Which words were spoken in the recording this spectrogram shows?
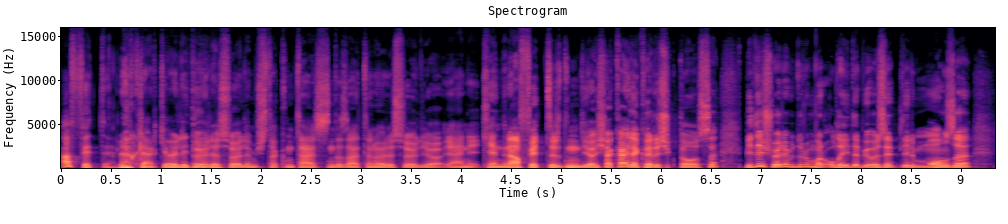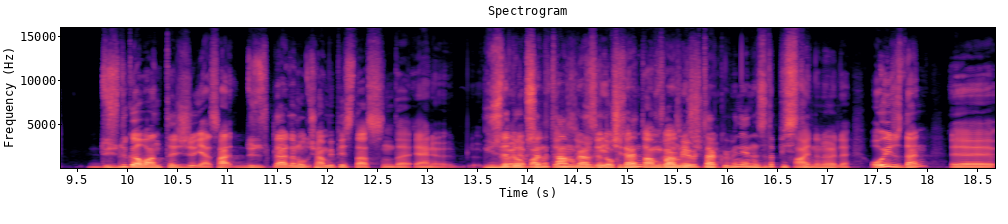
affetti Leclerc'i öyle diyelim. Öyle söylemiş takım tersinde zaten öyle söylüyor. Yani kendini affettirdin diyor. Şakayla karışık da olsa. Bir de şöyle bir durum var. Olayı da bir özetleyelim. Monza düzlük avantajı yani sadece düzlüklerden oluşan bir pist aslında. Yani böyle %90'ı tam gaz %90'ı geçiren tam gaz Formula 1 geçiriyor. takviminin en hızlı pisti. Aynen öyle. O yüzden e,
